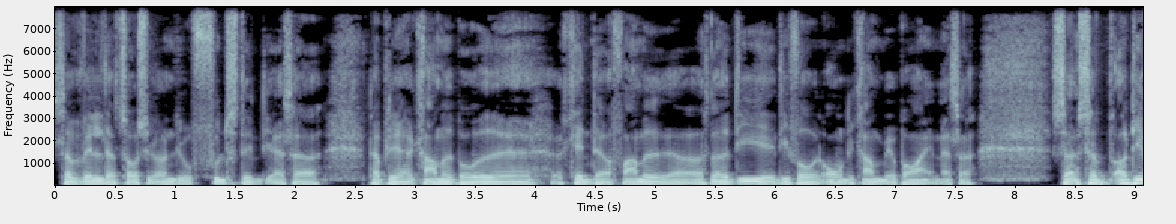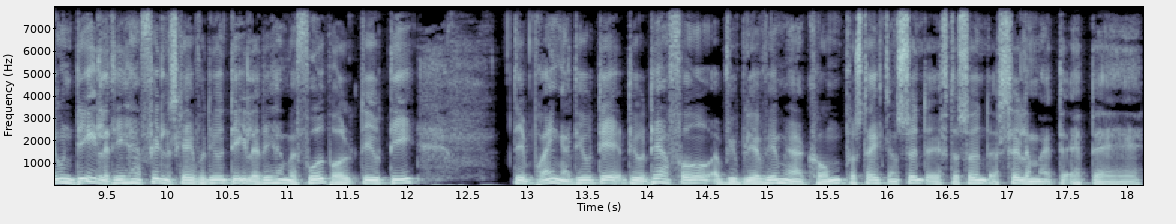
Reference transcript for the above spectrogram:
så vælter Torsjøren jo fuldstændig. Altså, der bliver krammet både øh, kendte og fremmede og sådan noget. De, de får et ordentligt kram med på vejen. Altså, så, så, og det er jo en del af det her fællesskab, og det er jo en del af det her med fodbold. Det er jo det, det bringer, det er, jo der, det er jo derfor, at vi bliver ved med at komme på stadion søndag efter søndag, selvom at, at, at,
